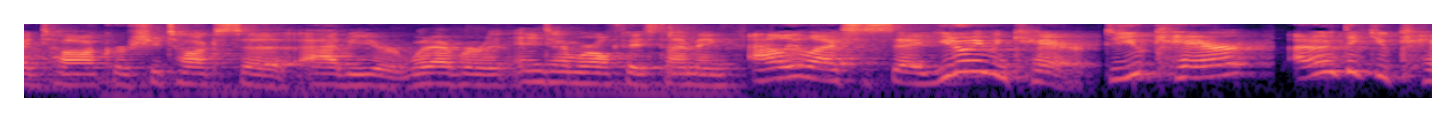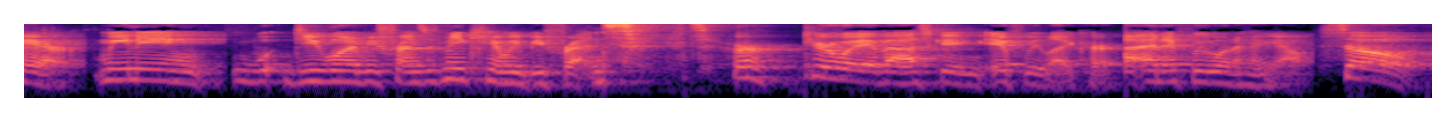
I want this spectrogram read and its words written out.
I talk, or she talks to Abby, or whatever, anytime we're all FaceTiming, Alli likes to say, You don't even care. Do you care? I don't think you care. Meaning, do you want to be friends with me? Can we be friends? it's her pure way of asking if we like her and if we want to hang out. So,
